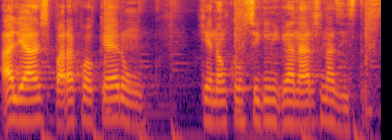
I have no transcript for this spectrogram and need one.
Aliás, para qualquer um que não consiga enganar os nazistas.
